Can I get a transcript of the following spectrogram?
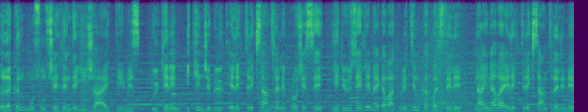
Irak'ın Musul şehrinde inşa ettiğimiz ülkenin ikinci büyük elektrik santrali projesi 750 megawatt üretim kapasiteli Nainava Elektrik Santrali'ni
